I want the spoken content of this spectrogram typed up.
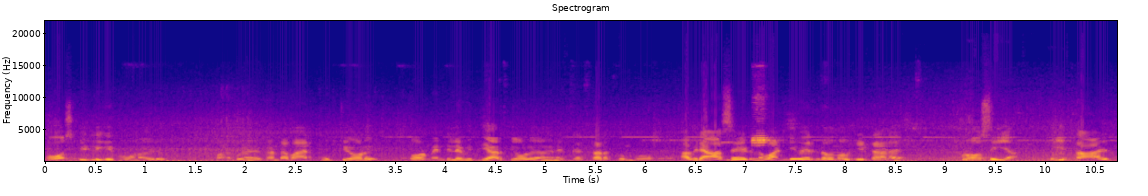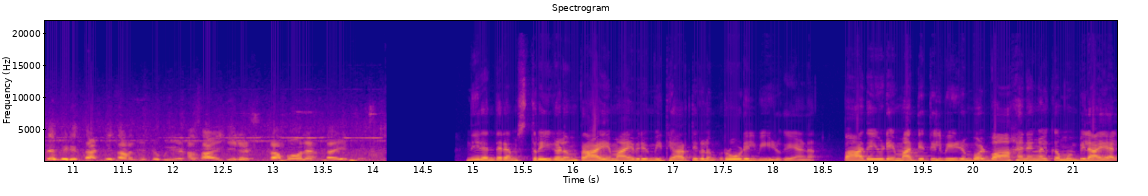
ഹോസ്പിറ്റലിലേക്ക് പോണവരും കണ്ടമാന കുട്ടികൾ ഗവൺമെന്റിലെ വിദ്യാർത്ഥികൾ അങ്ങനെയൊക്കെ കിടക്കുമ്പോൾ അവർ ആ സൈഡിൽ നിന്ന് വണ്ടി വരുന്നുണ്ടോ നോക്കിയിട്ടാണ് ക്രോസ് ചെയ്യുക ഈ താഴത്തെ ഇവർ തട്ടി തടഞ്ഞിട്ട് വീണ സാഹചര്യം ഇഷ്ടം പോലെ ഉണ്ടായിട്ടുണ്ട്. നിരന്തരം സ്ത്രീകളും പ്രായമായവരും വിദ്യാർത്ഥികളും റോഡിൽ വീഴുകയാണ്. പാതയുടെ മധ്യത്തിൽ വീഴുമ്പോൾ വാഹനങ്ങൾക്ക് മുമ്പിലായാൽ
